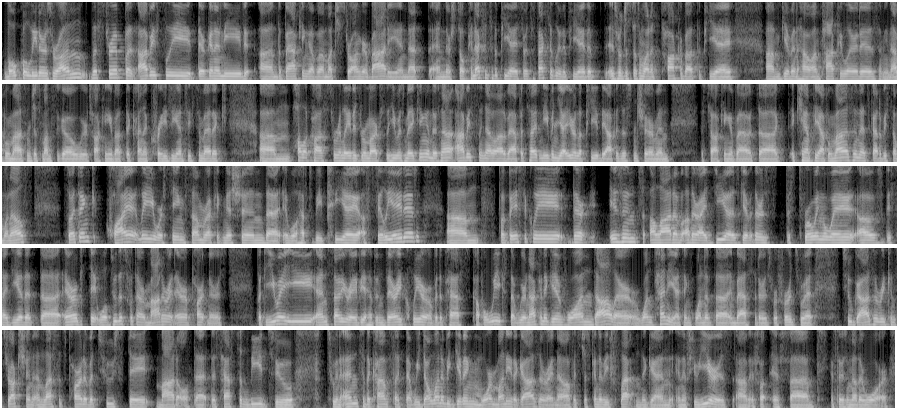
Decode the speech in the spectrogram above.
local leaders run the strip, but obviously they're going to need um, the backing of a much stronger body, and that and they're still connected to the PA, so it's effectively the PA. That Israel just doesn't want to talk about the PA um, given how unpopular it is. I mean, Abu Mazen just months ago, we were talking about the kind of crazy anti-Semitic um, Holocaust-related remarks that he was making, and there's not obviously not a lot of appetite. And even Yair Lapid, the opposition chairman, is talking about uh, it can't be Abu Mazen; it's got to be someone else. So I think quietly we're seeing some recognition that it will have to be PA affiliated. Um, but basically, there isn't a lot of other ideas given. There's this throwing away of this idea that the Arab state will do this with our moderate Arab partners. But the UAE and Saudi Arabia have been very clear over the past couple weeks that we're not going to give one dollar or one penny, I think one of the ambassadors referred to it, to Gaza reconstruction unless it's part of a two-state model. That this has to lead to to an end to the conflict. That we don't want to be giving more money to Gaza right now if it's just going to be flattened again in a few years um, if if uh, if there's another war.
